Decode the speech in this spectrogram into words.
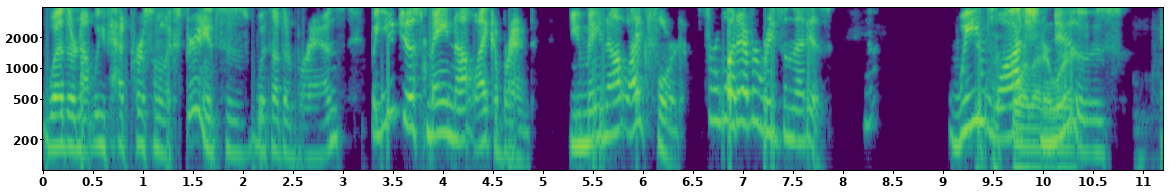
whether or not we've had personal experiences with other brands, but you just may not like a brand. You may not like Ford for whatever reason that is we It's watch news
